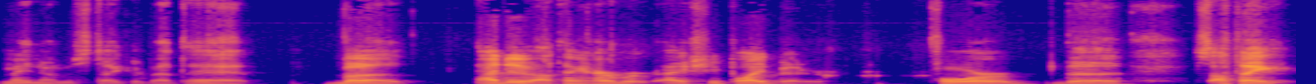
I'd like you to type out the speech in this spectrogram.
Make no mistake about that. But I do. I think Herbert actually played better for the. So I think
